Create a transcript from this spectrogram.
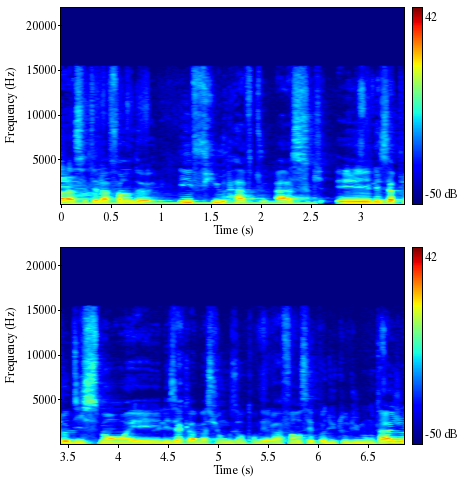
Voilà, c'était la fin de If You Have to Ask. Et les applaudissements et les acclamations que vous entendez à la fin, c'est pas du tout du montage.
